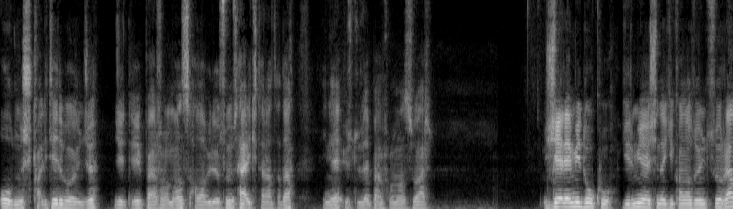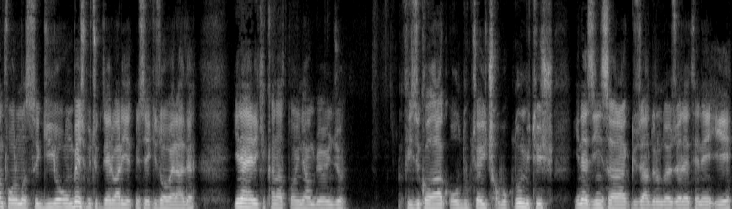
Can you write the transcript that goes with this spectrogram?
olmuş. Kaliteli bir oyuncu. Ciddi performans alabiliyorsunuz. Her iki tarafta da yine üst düzey performansı var. Jeremy Doku 20 yaşındaki kanat oyuncusu Ren forması giyiyor. 15.5 değeri var 78 o herhalde. Yine her iki kanatta oynayan bir oyuncu. Fizik olarak oldukça iyi. Çabukluğu müthiş. Yine zihinsel olarak güzel durumda. Özel yeteneği iyi.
